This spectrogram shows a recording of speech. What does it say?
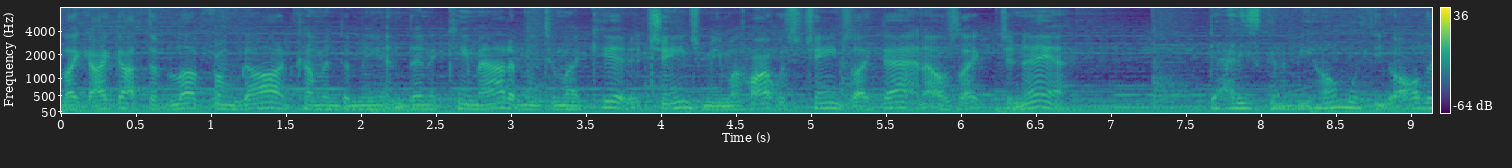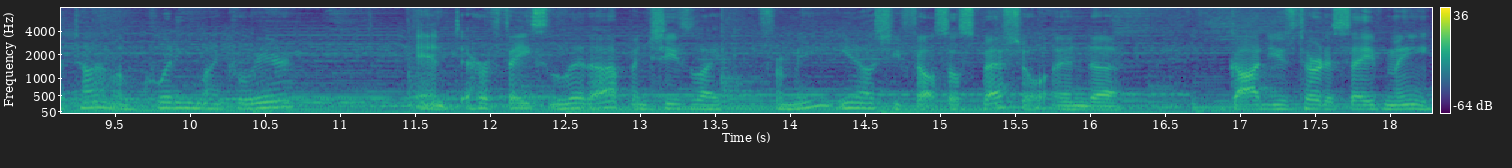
like, I got the love from God coming to me and then it came out of me to my kid. It changed me. My heart was changed like that. And I was like, Jennea, Daddy's gonna be home with you all the time. I'm quitting my career. And her face lit up, and she's like, For me? You know, she felt so special. And uh, God used her to save me,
